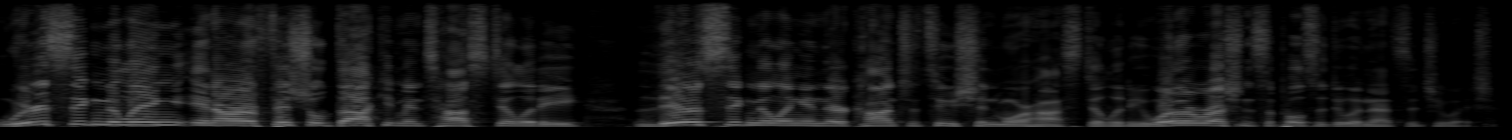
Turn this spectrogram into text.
We're signaling in our official documents hostility. They're signaling in their constitution more hostility. What are the Russians supposed to do in that situation?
